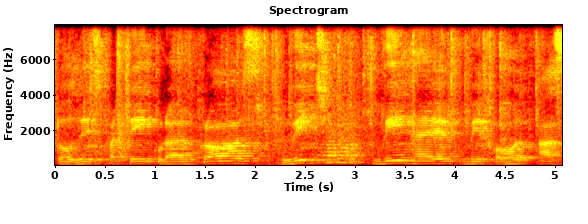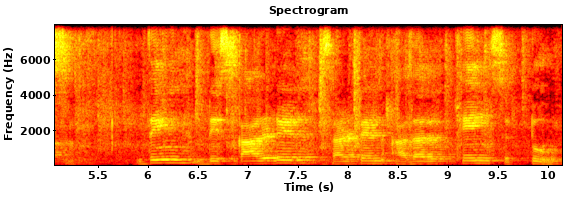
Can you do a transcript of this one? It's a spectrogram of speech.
to this particular clause which we have before us. They discarded certain other things too.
